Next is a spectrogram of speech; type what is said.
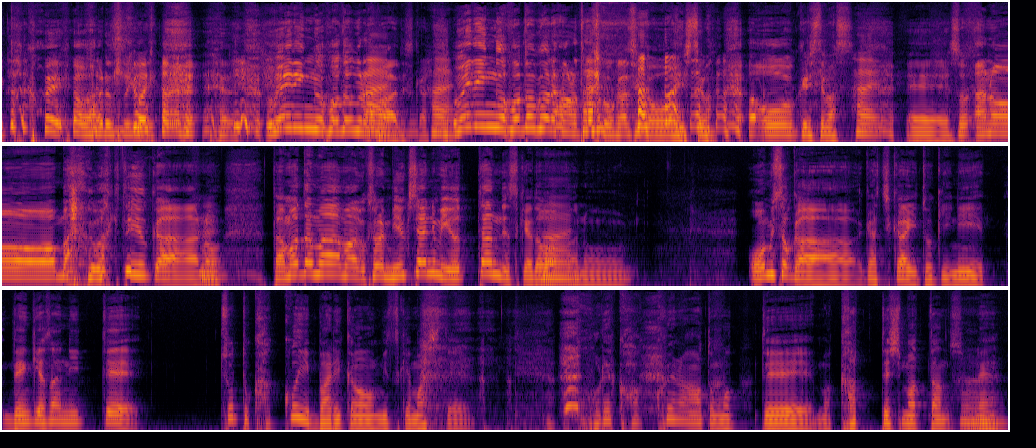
聞こえが悪すぎる。ウェディングフォトグラファーですか。ウェディングフォトグラファーの田所和志を応援してますお送りしてます。はい。えーそあのーまあ浮気というかあの、はい。たまたま、まあ、それはみゆきちゃんにも言ったんですけど、はい。あのー大晦日が近い時に電気屋さんに行ってちょっとかっこいいバリカンを見つけまして これかっこいいなと思って、まあ、買ってしまったんですよね。はい。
